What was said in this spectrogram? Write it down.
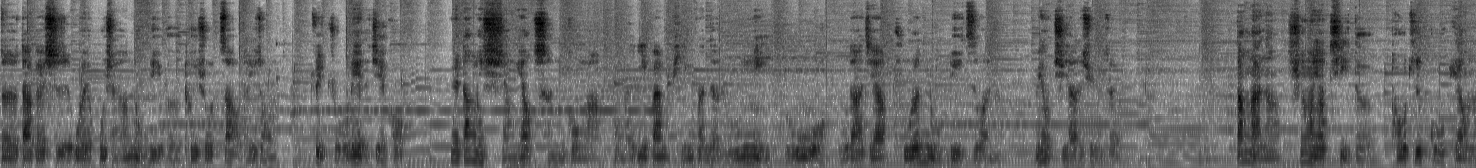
这大概是为了不想要努力而退缩早的一种最拙劣的借口。因为当你想要成功啊，我们一般平凡的如你如我如大家，除了努力之外呢，没有其他的选择。当然呢，千万要记得，投资股票呢，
